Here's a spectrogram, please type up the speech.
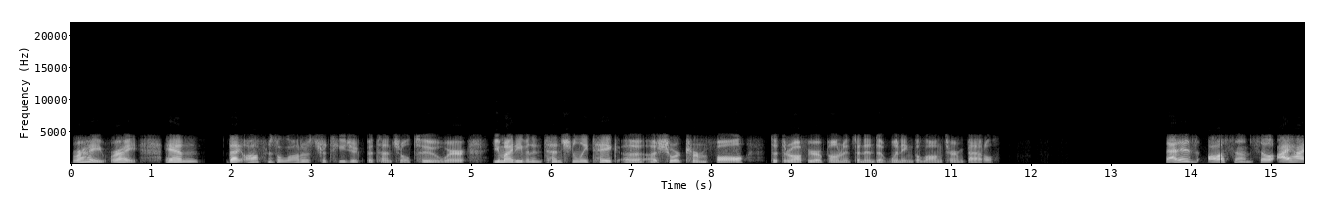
Right, right. And that offers a lot of strategic potential too, where you might even intentionally take a, a short-term fall to throw off your opponents and end up winning the long-term battle. That is awesome. So I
